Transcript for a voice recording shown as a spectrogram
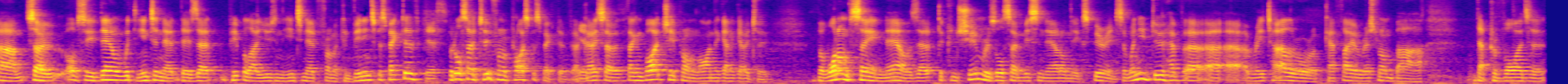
Um, so obviously now with the internet, there's that people are using the internet from a convenience perspective, Yes. but also too from a price perspective. Okay, Yeah. so if they can buy it cheaper online, they're going to go to. But what I'm seeing now is that the consumer is also missing out on the experience. So when you do have a, a, a retailer or a cafe or restaurant bar that provides an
